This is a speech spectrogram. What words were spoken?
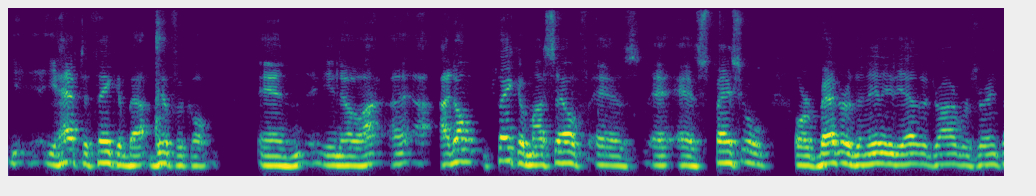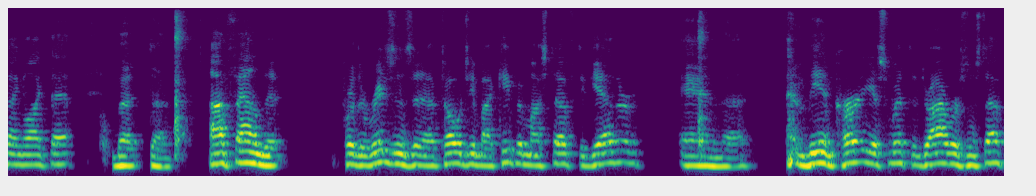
you, you, have to think about difficult. And you know, I, I, I don't think of myself as as special or better than any of the other drivers or anything like that. But uh, I've found that for the reasons that I've told you, by keeping my stuff together and uh, being courteous with the drivers and stuff,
